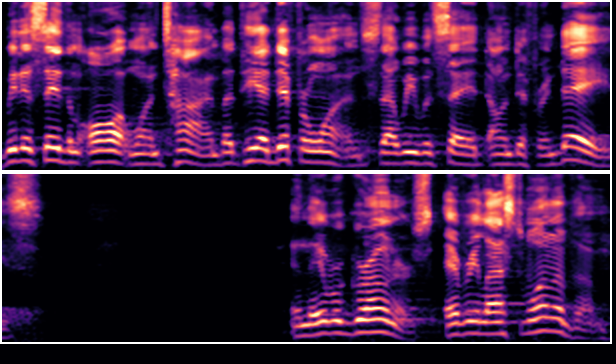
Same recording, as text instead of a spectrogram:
We didn't say them all at one time, but he had different ones that we would say on different days. And they were groaners. Every last one of them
